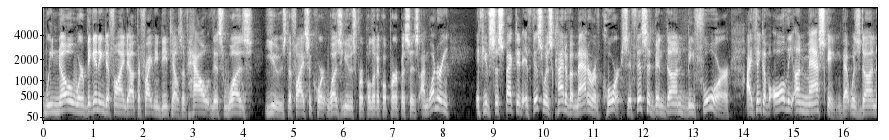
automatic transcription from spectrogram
we know we're beginning to find out the frightening details of how this was used. The FISA court was used for political purposes. I'm wondering if you've suspected if this was kind of a matter of course, if this had been done before. I think of all the unmasking that was done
